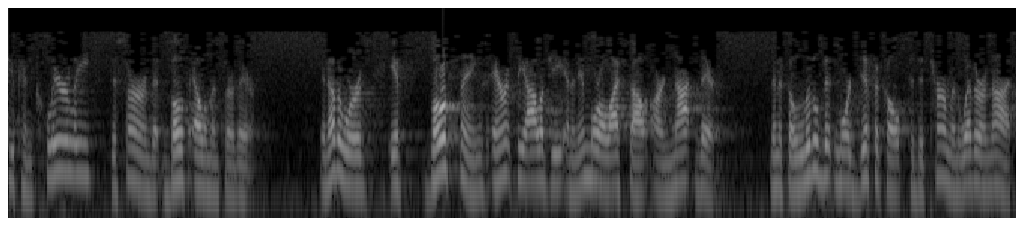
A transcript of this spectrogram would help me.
you can clearly discern that both elements are there. In other words, if both things, errant theology and an immoral lifestyle, are not there, then it's a little bit more difficult to determine whether or not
